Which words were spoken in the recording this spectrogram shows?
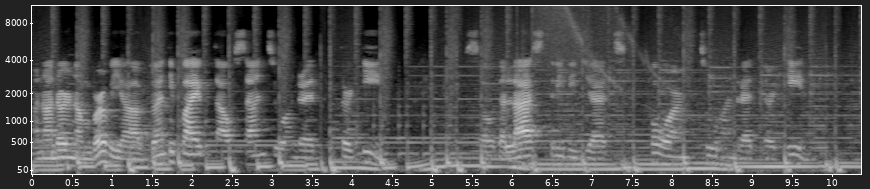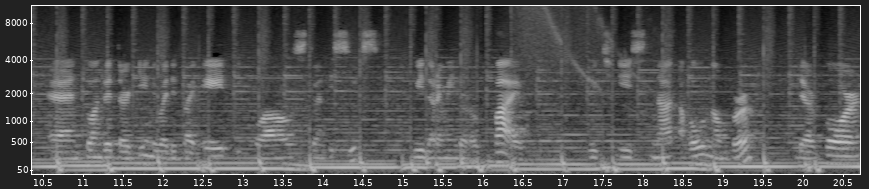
Another number, we have 25,213. So the last three digits form 213. And 213 divided by 8 equals 26 with a remainder of 5 which is not a whole number. Therefore,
